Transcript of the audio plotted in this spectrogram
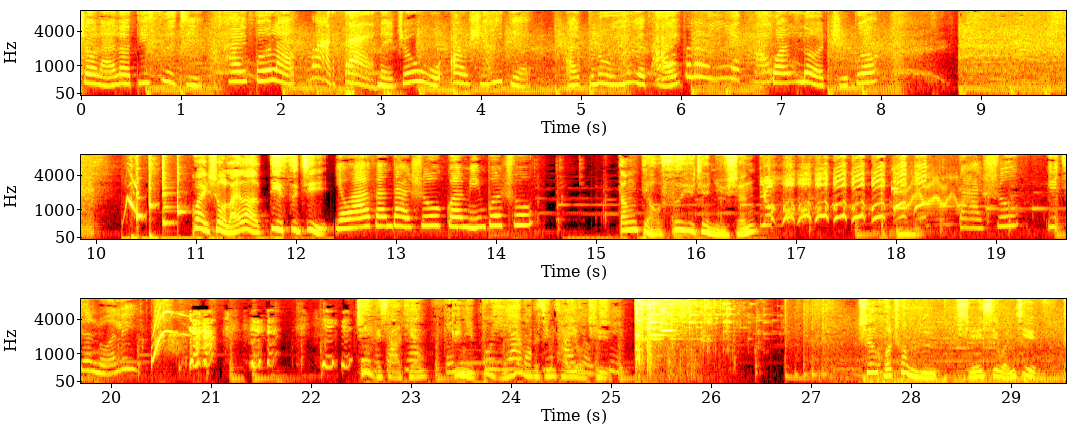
兽来了》第四季开播啦！哇塞，每周五二十一点，iBlue 音乐台，欢乐直播。《怪兽来了》第四季由阿凡大叔冠名播出。当屌丝遇见女神，大叔遇见萝莉，这个夏天给你不一样的精彩有趣。生活创意，学习文具，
